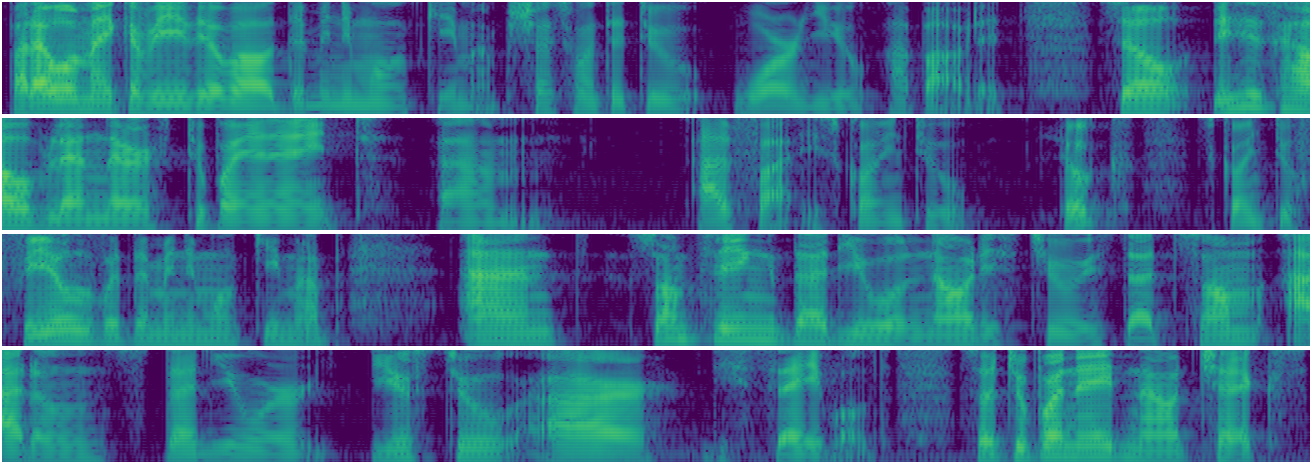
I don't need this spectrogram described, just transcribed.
But I will make a video about the minimal key map. Just wanted to warn you about it. So this is how Blender 2.8 um, Alpha is going to look. It's going to feel with the minimal key map. And something that you will notice too is that some add-ons that you were used to are disabled. So 2.8 now checks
